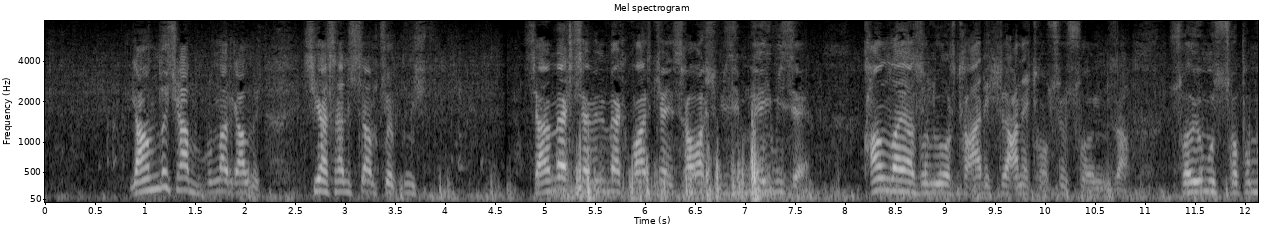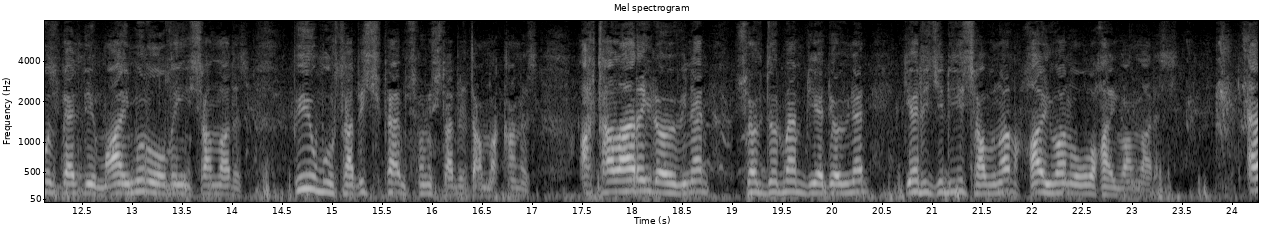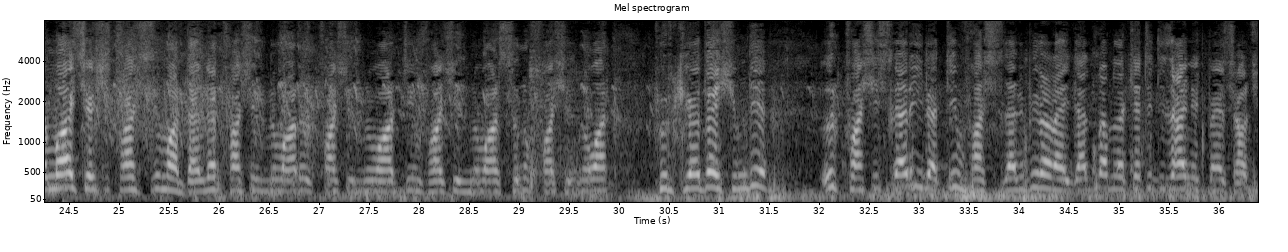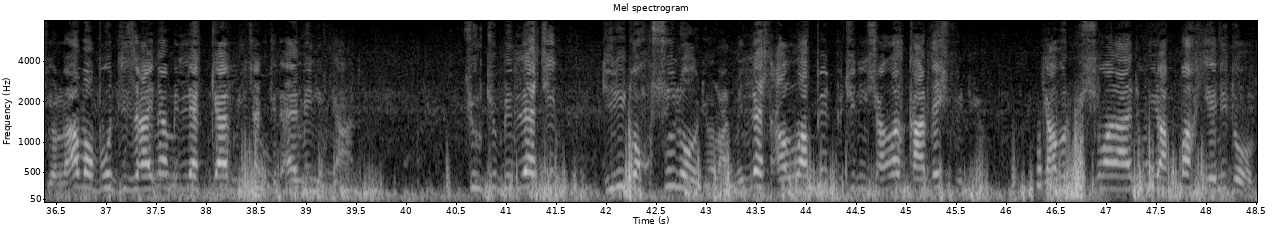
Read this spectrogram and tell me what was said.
Yanlış abi bunlar yanlış. Siyasal İslam çökmüştür. Sevmek sevilmek varken savaş bizim neyimize? Kanla yazılıyor tarih lanet olsun soyumuza. Soyumuz sopumuz belli maymun oğlu insanlarız. Bir yumurta bir sperm sonuçta bir damla kanız. Atalarıyla övünen, sövdürmem diye dövünen, gericiliği savunan hayvan oğlu hayvanlarız. Envai çeşit faşizm var. Devlet faşizmi var, ırk faşizmi var, din faşizmi var, sınıf faşizmi var. Türkiye'de şimdi ırk faşistleriyle din faşistleri bir araya geldi memleketi dizayn etmeye çalışıyorlar. Ama bu dizayna millet gelmeyecektir eminim yani. Çünkü milletin dini dokusuyla oynuyorlar. Millet Allah bir, bütün insanlar kardeş biliyor. Gavur Müslüman ayrımı yapmak yeni doğdu.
